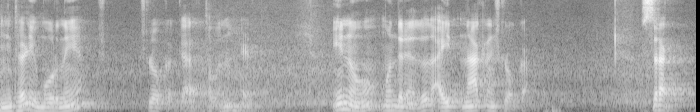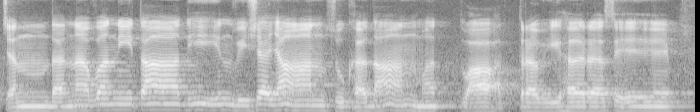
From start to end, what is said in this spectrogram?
ಅಂಥೇಳಿ ಮೂರನೆಯ ಶ್ಲೋಕಕ್ಕೆ ಅರ್ಥವನ್ನು ಹೇಳ್ತಾರೆ. ಇನ್ನು ಮುಂದಿನದು ಐ, ನಾಲ್ಕನೇ ಶ್ಲೋಕ. ಸ್ರಕ್ಚಂದನವನಿತಾದೀನ್ ವಿಷಯಾನ್ ಸುಖದಾನ್ ಮತ್ವಾತ್ರ ವಿಹರಸೆ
